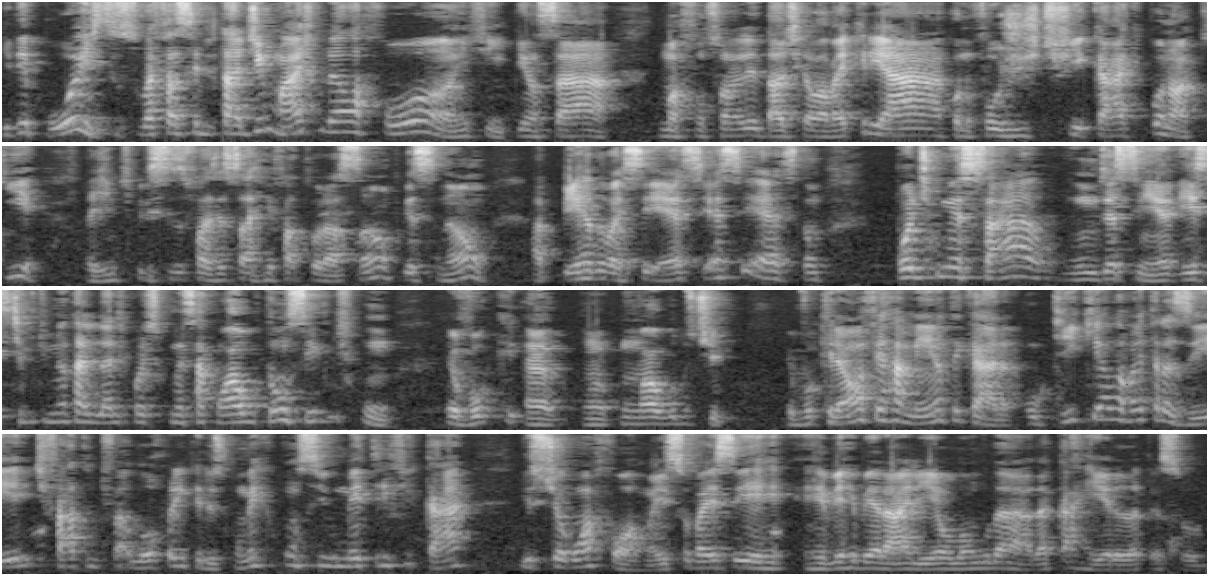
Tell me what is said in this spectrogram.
E depois, isso vai facilitar demais quando ela for, enfim, pensar numa funcionalidade que ela vai criar, quando for justificar que, pô, não, aqui a gente precisa fazer essa refaturação, porque senão a perda vai ser S, S, S. Então, pode começar, vamos dizer assim, esse tipo de mentalidade pode começar com algo tão simples como, eu vou, é, com algo do tipo, eu vou criar uma ferramenta e, cara, o que, que ela vai trazer de fato de valor para a empresa? Como é que eu consigo metrificar isso de alguma forma? Isso vai se reverberar ali ao longo da, da carreira da pessoa.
